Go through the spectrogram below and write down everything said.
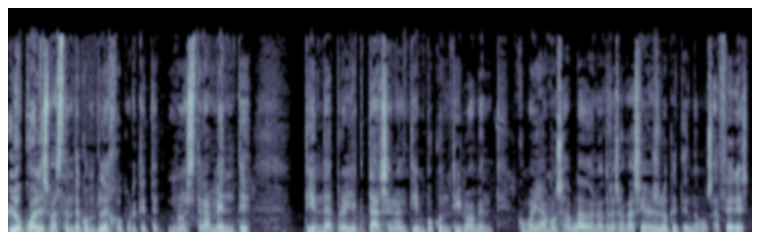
lo cual es bastante complejo porque nuestra mente tiende a proyectarse en el tiempo continuamente. Como ya hemos hablado en otras ocasiones, lo que tendemos a hacer es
